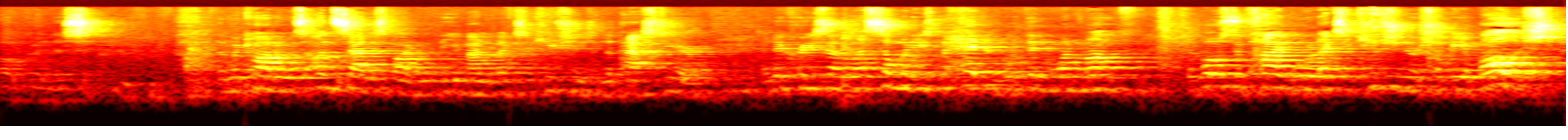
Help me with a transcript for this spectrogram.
Oh, goodness. The Mikado was unsatisfied with the amount of executions in the past year and decrees that unless somebody is beheaded within one month, the post of High Lord Executioner shall be abolished.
